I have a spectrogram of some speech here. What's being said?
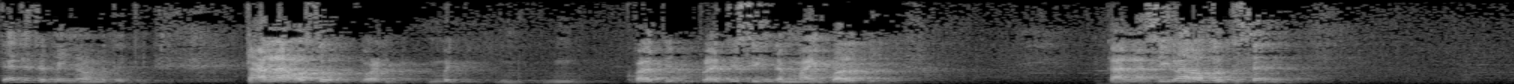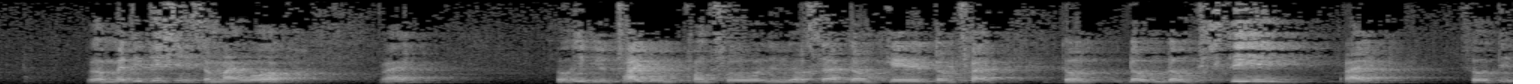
That is the meaning of meditation. Dana also quality, practicing the mind quality. Dana Sila also the same. So meditation is the mind work, right? So if you try to control yourself, don't kill, don't try, don't don't don't steal, right? So the,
